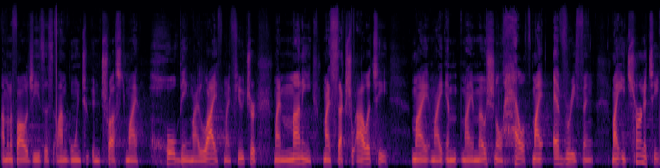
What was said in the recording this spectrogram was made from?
I'm going to follow Jesus, and I'm going to entrust my whole being, my life, my future, my money, my sexuality, my, my, my emotional health, my everything, my eternity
